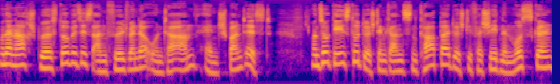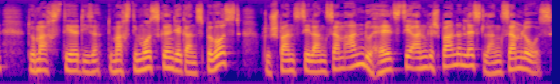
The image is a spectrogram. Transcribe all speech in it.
und danach spürst du, wie es sich anfühlt, wenn der Unterarm entspannt ist. Und so gehst du durch den ganzen Körper, durch die verschiedenen Muskeln. Du machst dir diese, du machst die Muskeln dir ganz bewusst. Du spannst sie langsam an, du hältst sie angespannt und lässt langsam los.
